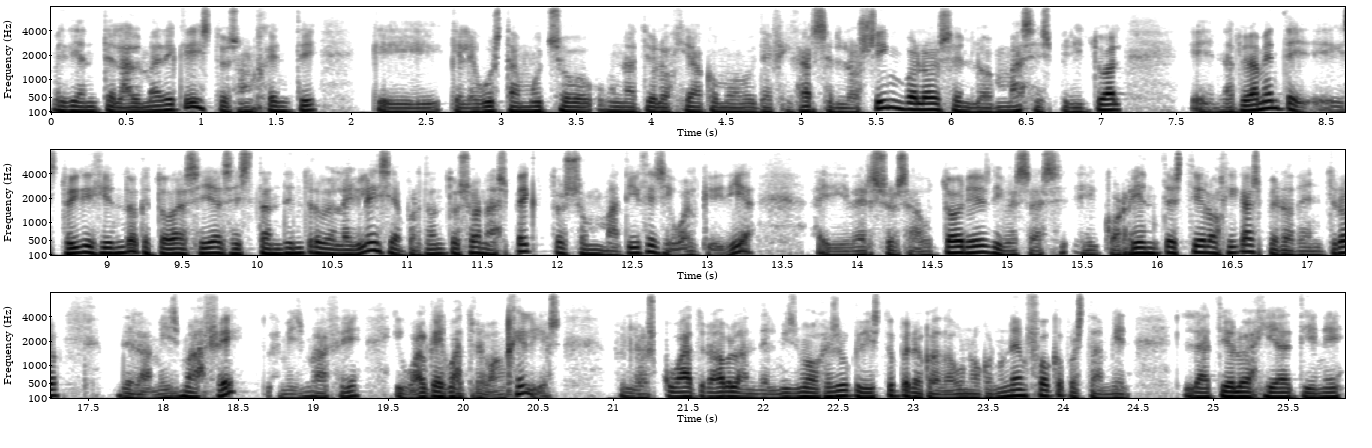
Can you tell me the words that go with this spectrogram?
mediante el alma de Cristo. Son gente que, le gusta mucho una teología como de fijarse en los símbolos, en lo más espiritual. Eh, naturalmente, estoy diciendo que todas ellas están dentro de la Iglesia, por tanto son aspectos, son matices, igual que hoy día. Hay diversos autores, diversas eh, corrientes teológicas, pero dentro de la misma fe, la misma fe, igual que hay cuatro evangelios. Los cuatro hablan del mismo Jesucristo, pero cada uno con un enfoque, pues también la teología tiene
